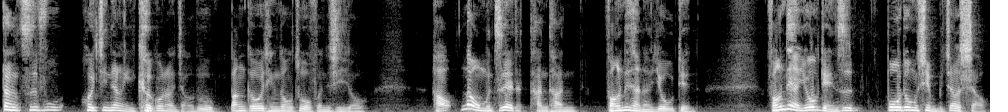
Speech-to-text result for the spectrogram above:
但师傅会尽量以客观的角度帮各位听众做分析哦。好，那我们直接谈谈房地产的优点。房地产优点是波动性比较小，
